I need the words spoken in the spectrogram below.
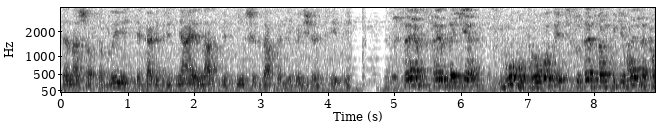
Це наша особливість, яка відрізняє нас від інших закладів вищої освіти. Це все дає змогу проводити студентам-будівельникам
